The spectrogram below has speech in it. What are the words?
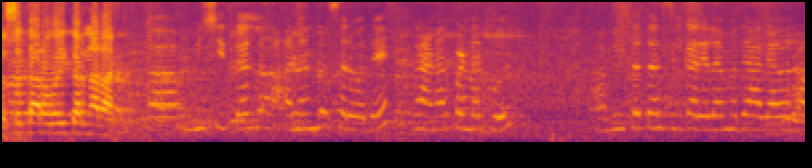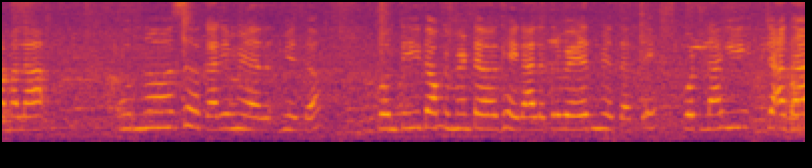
तसं कारवाई करणार आहात अ, मी शीतल आनंद सर्वदे राहणार पंढरपूर. आम्ही इथं तहसील कार्यालयामध्ये आल्यावर आम्हाला पूर्ण सहकार्य मिळा मिळतं. कोणतेही डॉक्युमेंट घ्यायला आलं तर वेळेत मिळतात ते. कुठलाही म्हणजे जादा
